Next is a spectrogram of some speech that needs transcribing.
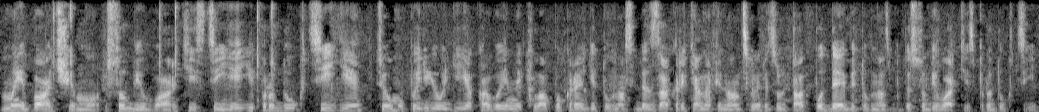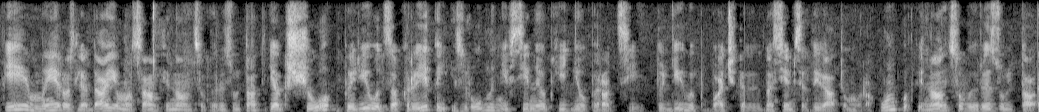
Ми бачимо собівартість цієї продукції в цьому періоді, яка виникла по кредиту. У нас іде закриття на фінансовий результат. По дебіту в нас буде собівартість продукції, і ми розглядаємо сам фінансовий результат, якщо період закритий і зроблені всі необхідні операції. Тоді ви побачите на 79-му рахунку фінансовий результат.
